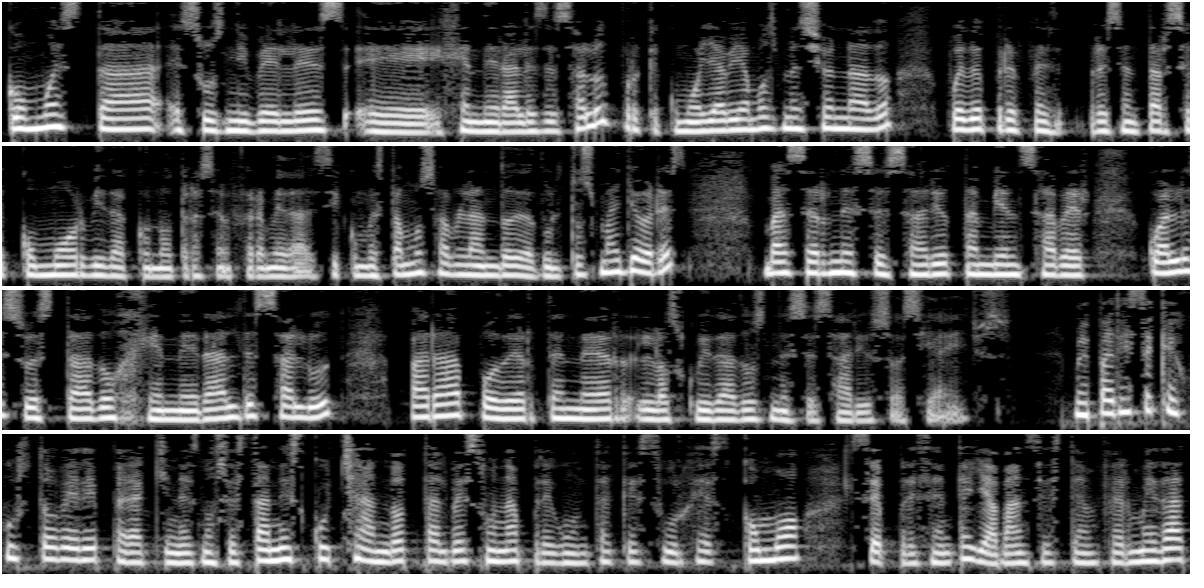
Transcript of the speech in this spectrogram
cómo están sus niveles eh, generales de salud, porque como ya habíamos mencionado, puede presentarse comórbida con otras enfermedades. Y como estamos hablando de adultos mayores, va a ser necesario también saber cuál es su estado general de salud para poder tener los cuidados necesarios hacia ellos. Me parece que justo, Bere, para quienes nos están escuchando, tal vez una pregunta que surge es cómo se presenta y avanza esta enfermedad.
